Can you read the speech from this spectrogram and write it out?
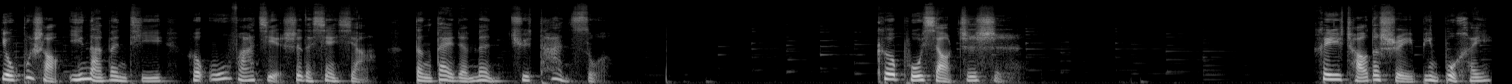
有不少疑难问题和无法解释的现象，等待人们去探索。科普小知识：黑潮的水并不黑，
